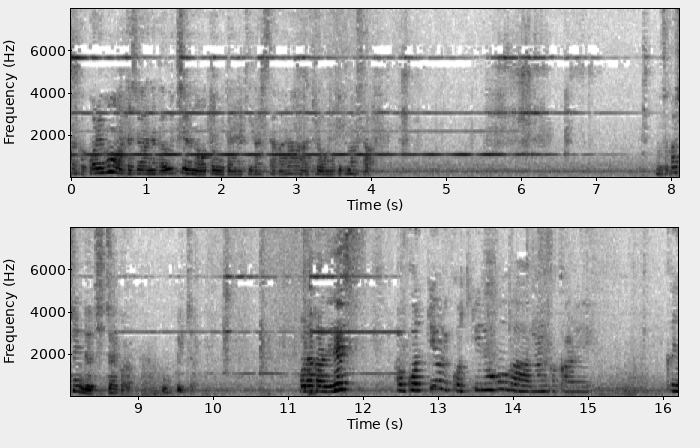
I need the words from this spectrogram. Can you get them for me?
なんかこれも私はなんか宇宙の音みたいな気がしたから今日持ってきました難しいんだよちっちゃいから。奥いっちゃうこんな感じです。あこっちよりこっちの方がなんか軽い。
